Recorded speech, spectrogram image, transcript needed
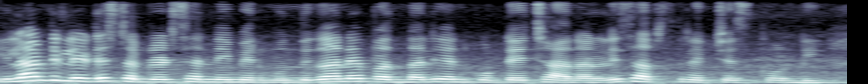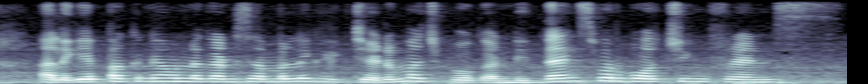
ఇలాంటి లేటెస్ట్ అప్డేట్స్ అన్ని మీరు ముందుగానే పొందాలి అనుకుంటే ఛానల్ని సబ్స్క్రైబ్ చేసుకోండి. అలాగే పక్కనే ఉన్న గంట సమ్మల్ని క్లిక్ చేయడం మర్చిపోకండి. Thanks for watching friends.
